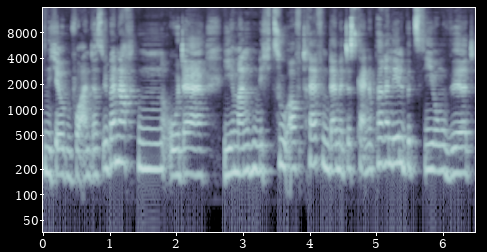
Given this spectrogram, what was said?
nicht irgendwo anders übernachten oder jemanden nicht zu oft treffen, damit es keine Parallelbeziehung wird.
